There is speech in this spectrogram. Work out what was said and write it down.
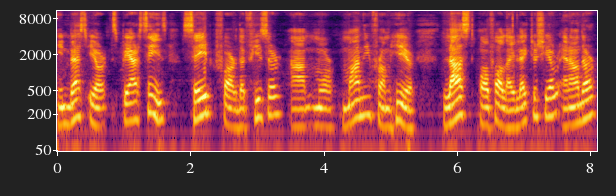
Invest your spare cents, save for the future and more money from here. Last of all, I'd like to share another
